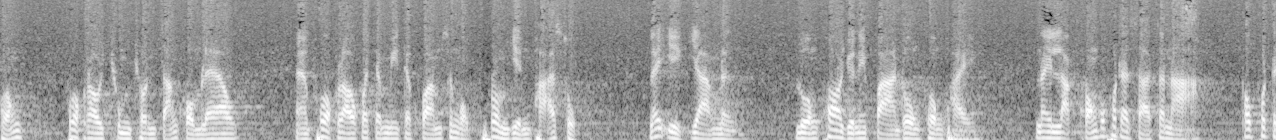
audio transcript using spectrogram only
ของพวกเราชุมชนสังคมแล้ว พวกเราก็จะมีแต่ความสงบร่มเย็นผาสุข และอีกอย่างหนึ่ง หลวงพ่ออยู่ในป่าโรงพงไผ่ในหลักของพระพุทธศาสนา พระพุทธ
